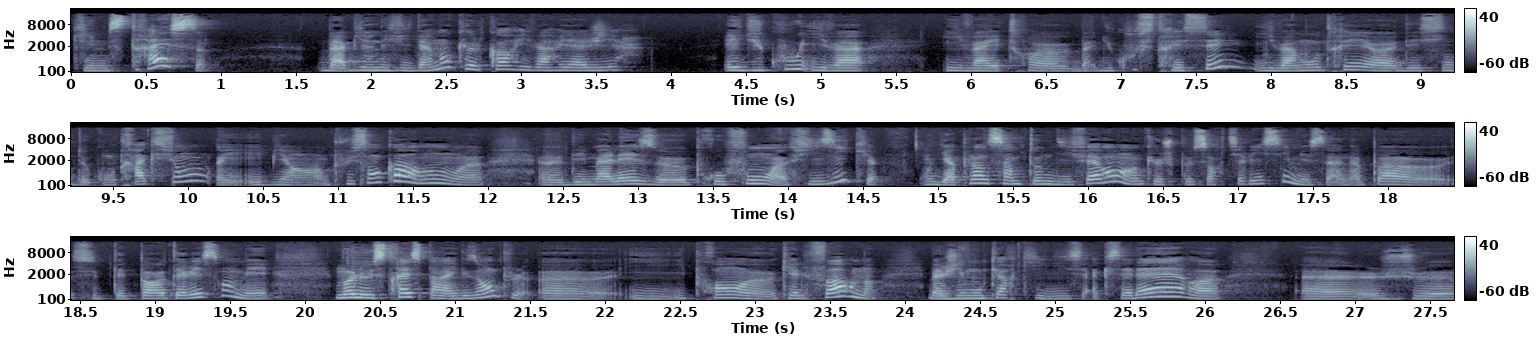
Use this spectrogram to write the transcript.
qui me stressent, bah bien évidemment que le corps il va réagir. Et du coup, il va il va être euh, bah, du coup stressé, il va montrer euh, des signes de contraction et, bien plus encore, hein, euh, des malaises profonds physiques. Il y a plein de symptômes différents hein, que je peux sortir ici, mais ça n'a pas, c'est peut-être pas intéressant. Mais moi, le stress, par exemple, il, prend quelle forme? Bah, J'ai mon cœur qui s'accélère, je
